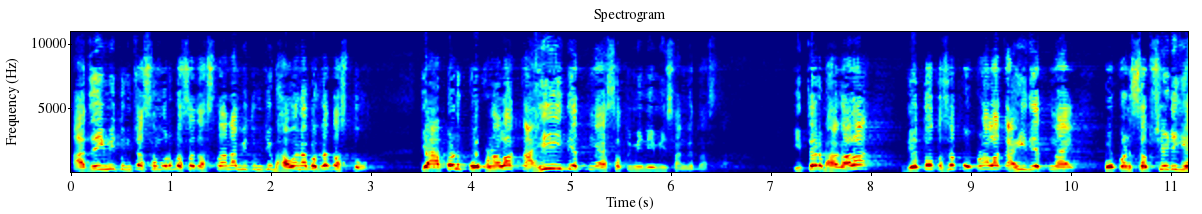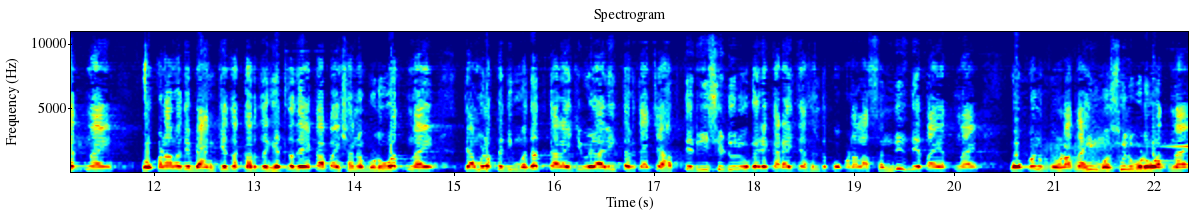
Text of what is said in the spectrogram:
आजही मी तुमच्यासमोर बसत असताना मी तुमची भावना बघत असतो. की आपण कोकणाला काहीही देत नाही असं तुम्ही नेहमी सांगत असता. इतर भागाला देतो तसं कोकणाला काही देत नाही. कोकण सबसिडी घेत नाही. कोकणामध्ये बँकेचं कर्ज घेतलं तर एका पैशानं बुडवत नाही. त्यामुळं कधी मदत करायची वेळ आली तर त्याचे हप्ते रिशेड्यूल वगैरे करायचे असेल तर कोकणाला संधीच देता येत नाही. कोकण कोणाचाही महसूल बुडवत नाही.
